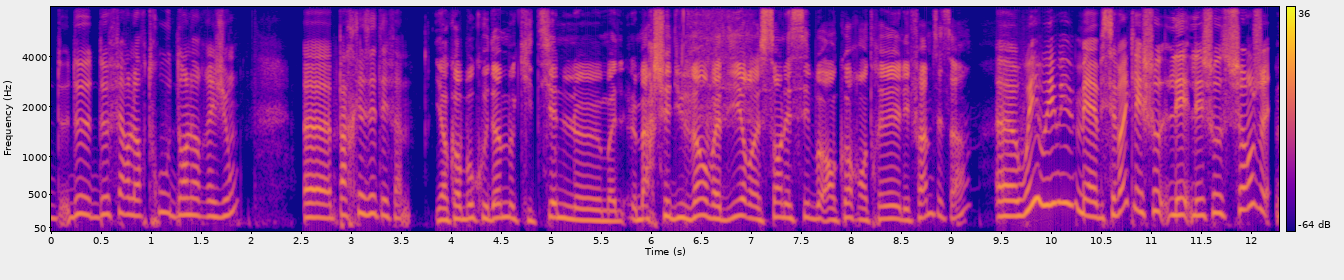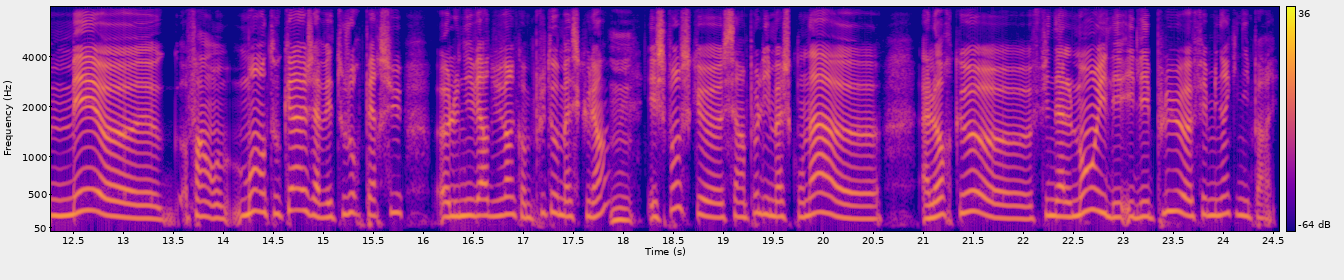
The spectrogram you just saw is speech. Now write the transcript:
de, de faire leur trou dans leur région parce qu'elles étaient femmes. Il y a encore beaucoup d'hommes qui tiennent le, le marché du vin, on va dire, sans laisser encore rentrer les femmes, c'est ça? Euh, oui, oui, oui, mais c'est vrai que les, choses les, les choses changent, mais euh, enfin, moi en tout cas, j'avais toujours perçu euh, l'univers du vin comme plutôt masculin, Mm. et je pense que c'est un peu l'image qu'on a, alors que finalement, il est, il est plus féminin qu'il n'y paraît.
